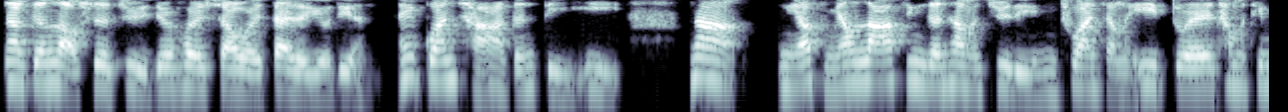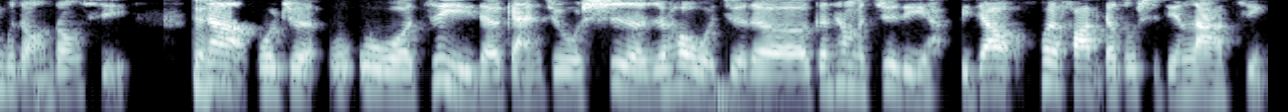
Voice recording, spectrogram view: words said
那跟老师的距离就会稍微带着有点哎观察跟敌意。那你要怎么样拉近跟他们距离？你突然讲了一堆他们听不懂的东西，那我觉得我我自己的感觉，我试了之后，我觉得跟他们距离比较会花比较多时间拉近。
